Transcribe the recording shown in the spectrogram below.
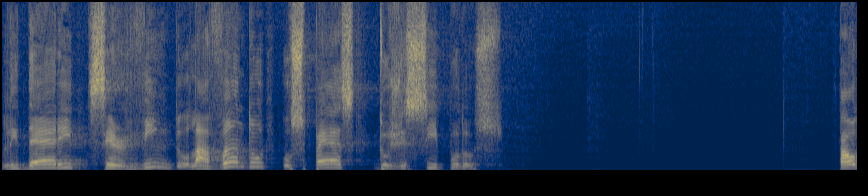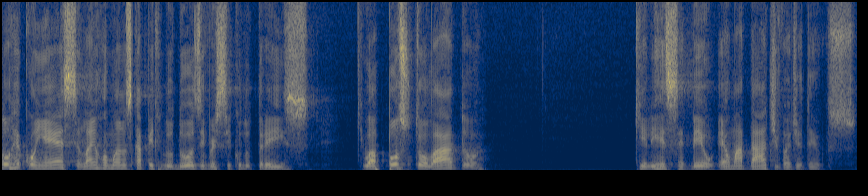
Lidere servindo, lavando os pés dos discípulos. Paulo reconhece lá em Romanos capítulo 12, versículo 3, que o apostolado que ele recebeu é uma dádiva de Deus.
